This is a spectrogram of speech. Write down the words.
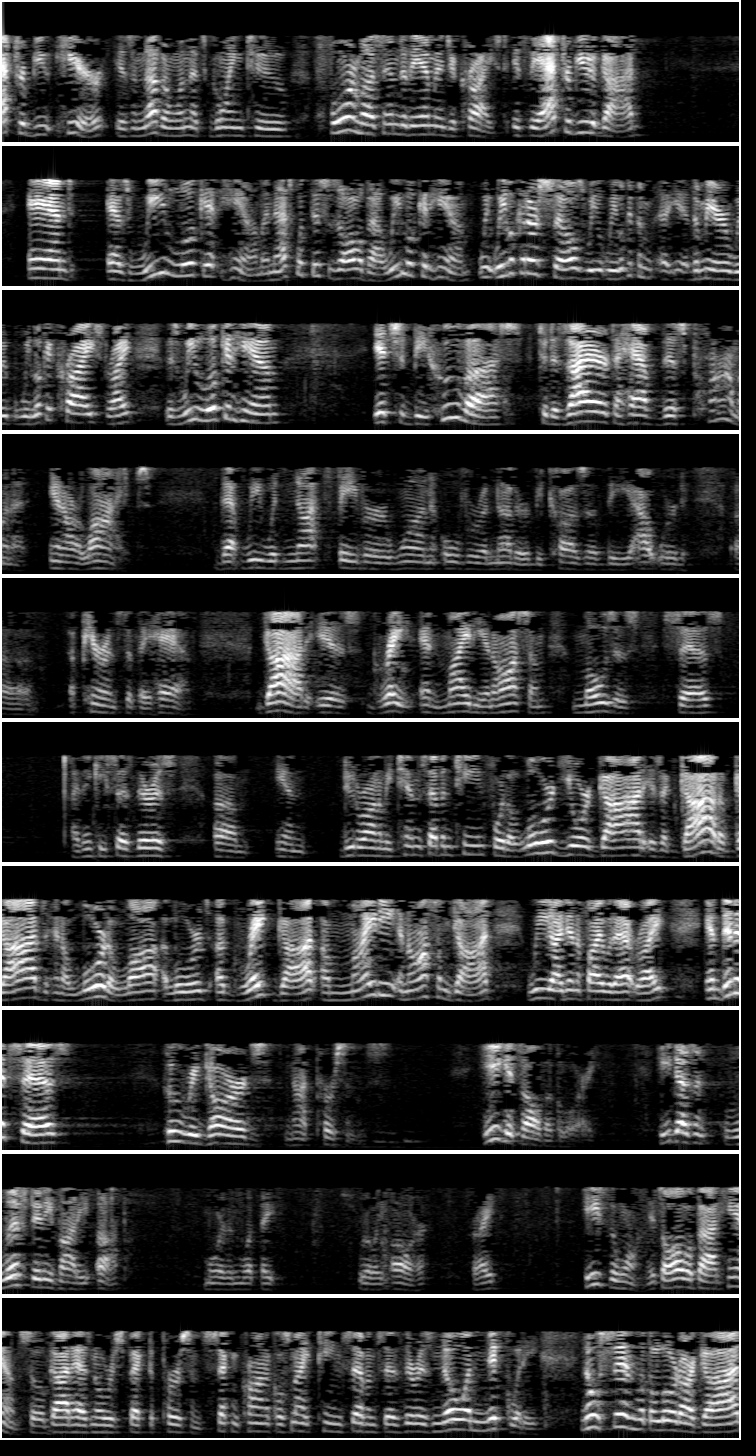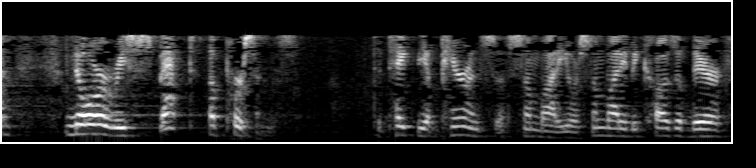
attribute here is another one that's going to form us into the image of Christ. It's the attribute of God. And as we look at Him, and that's what this is all about, we look at Him, we, we look at ourselves, we, we look at the, uh, the mirror, we, we look at Christ, right? As we look at Him, it should behoove us to desire to have this prominent in our lives. That we would not favor one over another because of the outward uh, appearance that they have. God is great and mighty and awesome. Moses says, I think he says there is um, in Deuteronomy 10:17, "For the Lord your God is a God of gods and a Lord of lords, a great God, a mighty and awesome God." We identify with that, right? And then it says, "Who regards not persons." He gets all the glory. He doesn't lift anybody up more than what they really are, right? He's the one. It's all about him. So God has no respect of persons. Second Chronicles 19:7 says there is no iniquity, no sin with the Lord our God, nor respect of persons. To take the appearance of somebody or somebody because of their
